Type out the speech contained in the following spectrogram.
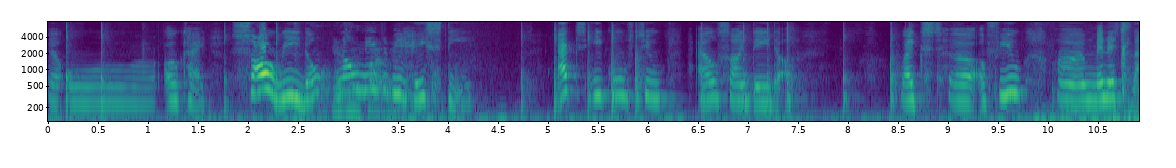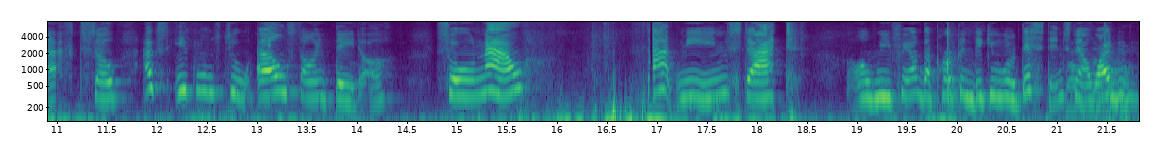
over, okay. Sorry, don't, no need to be hasty. X equals to L sine theta. Like uh, a few uh, minutes left. So x equals to L sine theta. So now that means that uh, we found the perpendicular distance. Now why did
